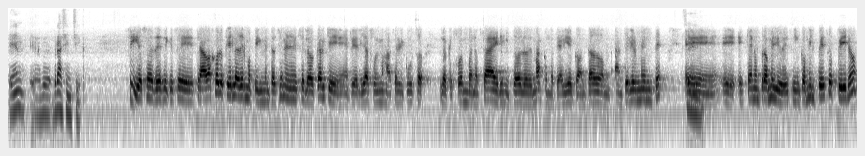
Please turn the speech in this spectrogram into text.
en eh, Brushing Chic. Sí, o sea, desde que se trabajó lo que es la dermopigmentación en ese local, que en realidad fuimos a hacer el curso, lo que fue en Buenos Aires y todo lo demás, como te había contado anteriormente, eh, eh, está en un promedio de 5 mil pesos, pero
